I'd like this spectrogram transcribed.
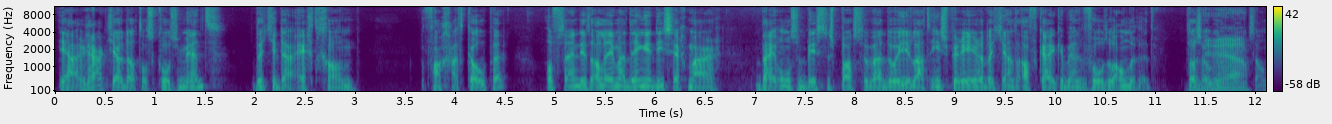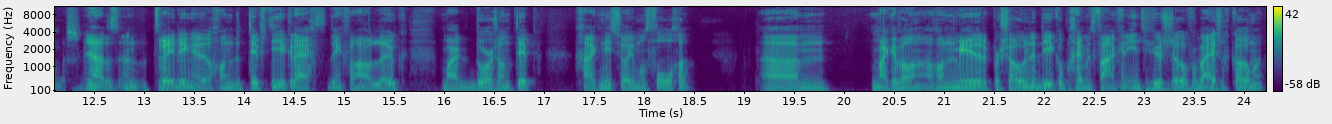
ja, raakt jou dat als consument? Dat je daar echt gewoon van gaat kopen? Of zijn dit alleen maar dingen die zeg maar bij onze business passen, waardoor je laat inspireren dat je aan het afkijken bent bijvoorbeeld hoe anderen het doen? Dat is ook nog Ja. iets anders. Ja, dat is een, twee dingen. Gewoon de tips die je krijgt, denk van, oh, leuk. Maar door zo'n tip ga ik niet zo iemand volgen. Ehm, maar ik heb wel een- gewoon meerdere personen die ik op een gegeven moment vaak in interviews zo voorbij zag komen.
